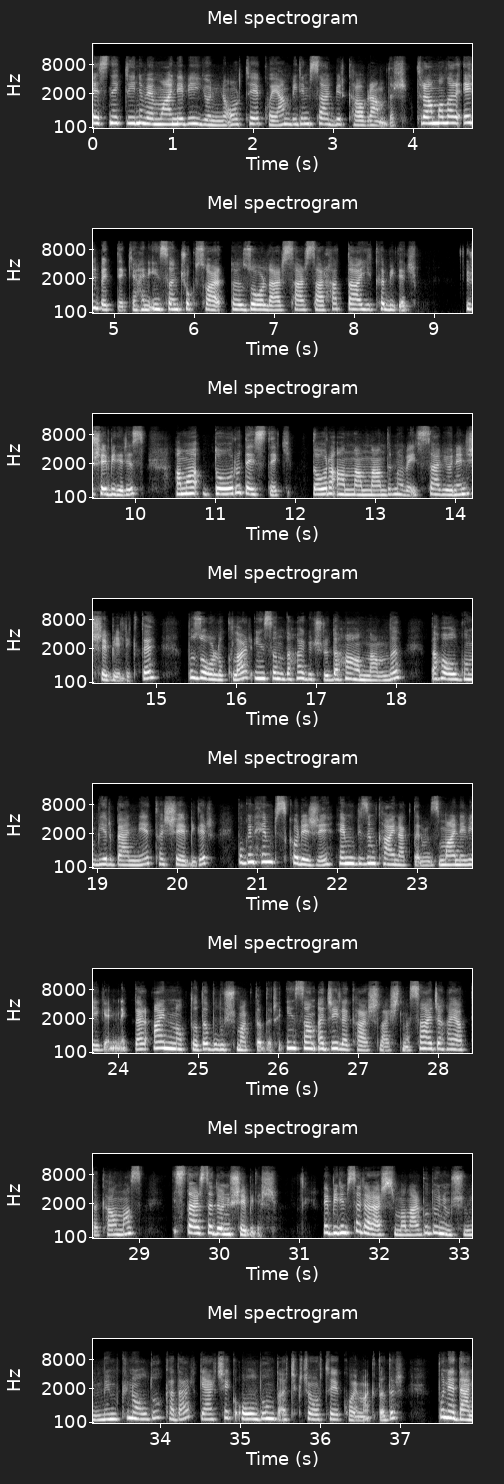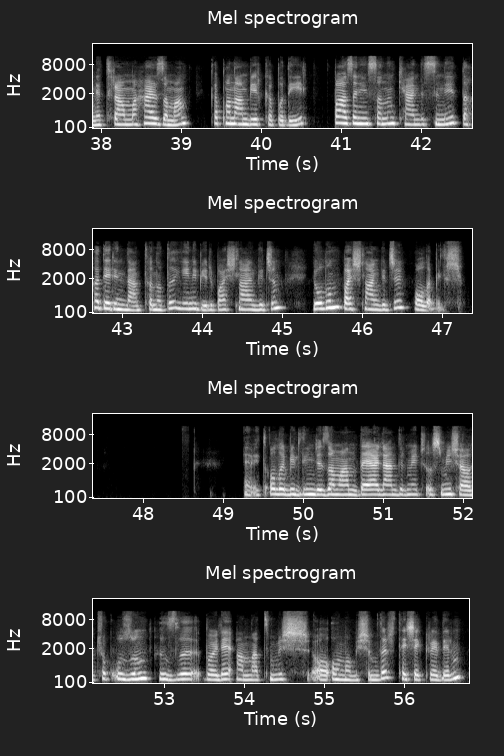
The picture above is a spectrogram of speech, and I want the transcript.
esnekliğini ve manevi yönünü ortaya koyan bilimsel bir kavramdır. Travmalar elbette ki hani insanı çok e, zorlar, sarsar, hatta yıkabilir, düşebiliriz. Ama doğru destek, doğru anlamlandırma ve içsel yönelişle birlikte bu zorluklar insanı daha güçlü, daha anlamlı, daha olgun bir benliğe taşıyabilir. Bugün hem psikoloji hem bizim kaynaklarımız, manevi gelenekler aynı noktada buluşmaktadır. İnsan acıyla karşılaştığında sadece hayatta kalmaz, isterse dönüşebilir. Ve bilimsel araştırmalar bu dönüşümün mümkün olduğu kadar gerçek olduğunu da açıkça ortaya koymaktadır. Bu nedenle travma her zaman kapanan bir kapı değil, bazen insanın kendisini daha derinden tanıdığı yeni bir başlangıcın, yolun başlangıcı olabilir. Evet, olabildiğince zaman değerlendirmeye çalıştım. İnşallah çok uzun, hızlı böyle anlatmış olmamışımdır. Teşekkür ederim.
